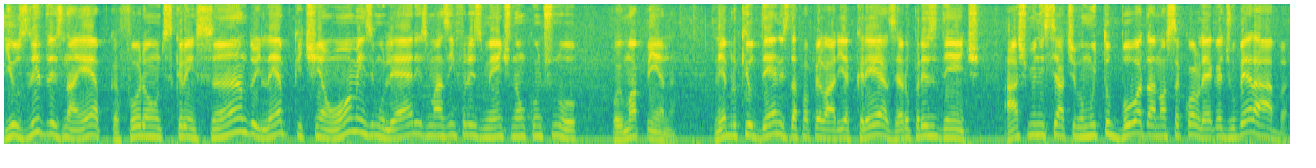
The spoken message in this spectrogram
E os líderes na época foram descrençando e lembro que tinha homens e mulheres, mas infelizmente não continuou. Foi uma pena. Lembro que o Denis da papelaria Cres era o presidente. Acho uma iniciativa muito boa da nossa colega de Uberaba.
